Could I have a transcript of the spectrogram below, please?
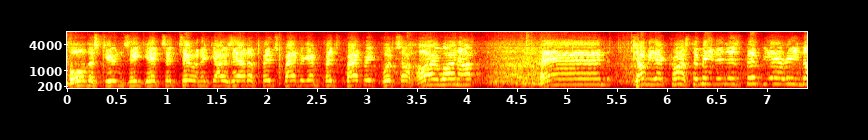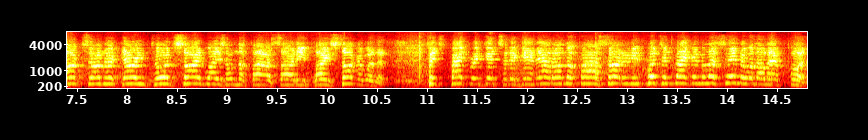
For the students, he gets it too, and it goes out of Fitzpatrick, and Fitzpatrick puts a high one up. And coming across to meet it is Vivier. He knocks on it, going towards sideways on the far side. He plays soccer with it. Fitzpatrick gets it again out on the far side, and he puts it back into the centre with the left foot.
